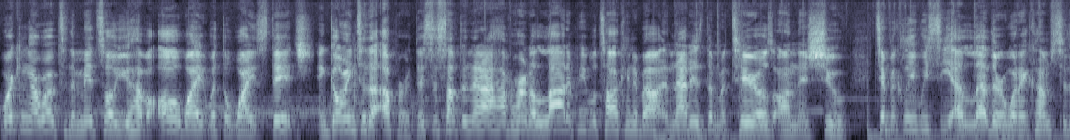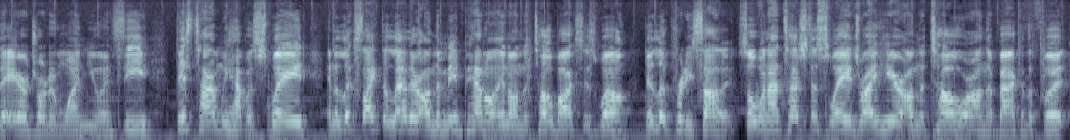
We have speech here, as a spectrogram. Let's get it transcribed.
Working our way up to the midsole you have all white with the white stitch. And going to the upper this is something that i have heard a lot of people talking about and that is the materials on this shoe. Typically we see a leather when it comes to the air jordan 1 unc this time we have a suede and it looks like the leather on the mid panel and on the toe box as well. They look pretty solid. So when i touch the suede right here on the toe or on the back of the foot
